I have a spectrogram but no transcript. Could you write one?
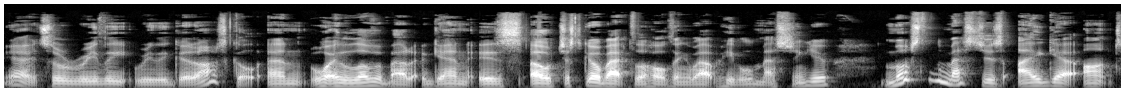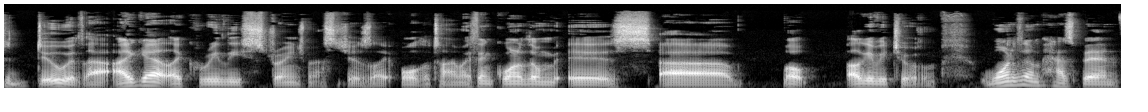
Yeah, it's a really, really good article. And what I love about it again is oh, just go back to the whole thing about people messaging you. Most of the messages I get aren't to do with that. I get like really strange messages like all the time. I think one of them is uh, well, I'll give you two of them. One of them has been,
